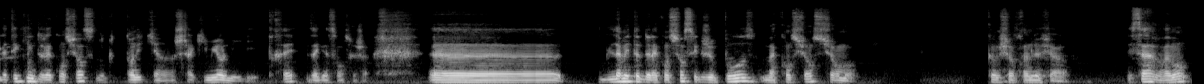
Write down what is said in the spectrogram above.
La technique de la conscience, donc tandis qu'il y a un chat qui miaule, mais il est très agaçant ce chat. Euh, la méthode de la conscience, c'est que je pose ma conscience sur moi, comme je suis en train de le faire là. Et ça, vraiment,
